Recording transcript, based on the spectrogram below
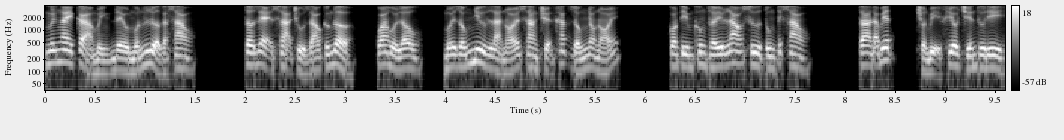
Ngươi ngay cả mình đều muốn lừa gạt sao? Tờ rẽ xạ chủ giáo cứng đờ, qua hồi lâu, mới giống như là nói sang chuyện khác giống nhau nói. Còn tìm không thấy lao sư tung tích sao? Ta đã biết, chuẩn bị khiêu chiến thư đi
